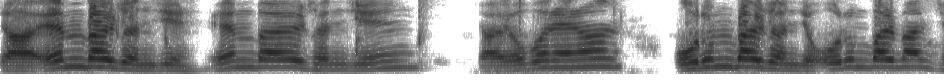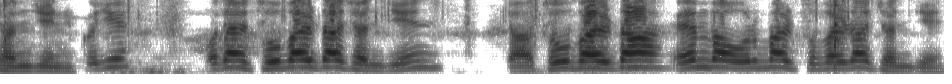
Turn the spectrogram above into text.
자, 왼발 전진, 왼발 전진. 자, 요번에는 오른발 전진, 오른발만 전진. 그지? 그 다음에 두 발 다 전진. 자, 두 발 다, 왼발, 오른발 두 발 다 전진.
